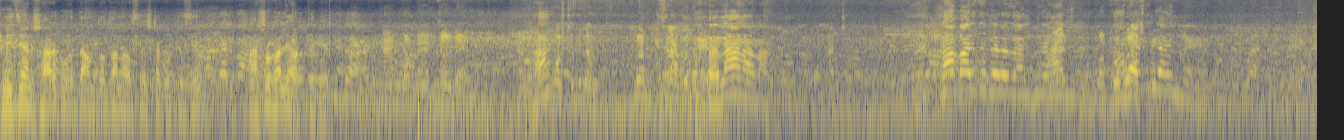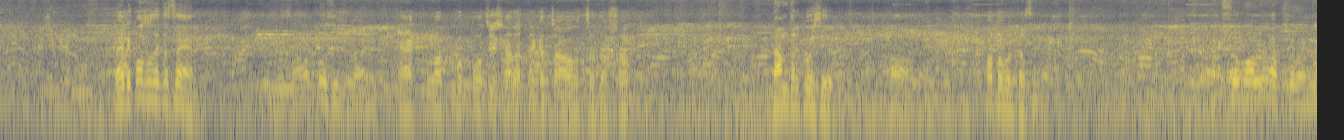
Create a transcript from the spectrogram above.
ফিজিয়ান সার গরুর দাম তো জানার চেষ্টা করতেছি। হাঁসোখালি হাট থেকে। হ্যাঁ? না না না। বাড়িতে কত এক লক্ষ পঁচিশ হাজার টাকা চাওয়া হচ্ছে দর্শক। দাম তার কইছে? কত বলতেছে? একশো বলো একশো ভেঙে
